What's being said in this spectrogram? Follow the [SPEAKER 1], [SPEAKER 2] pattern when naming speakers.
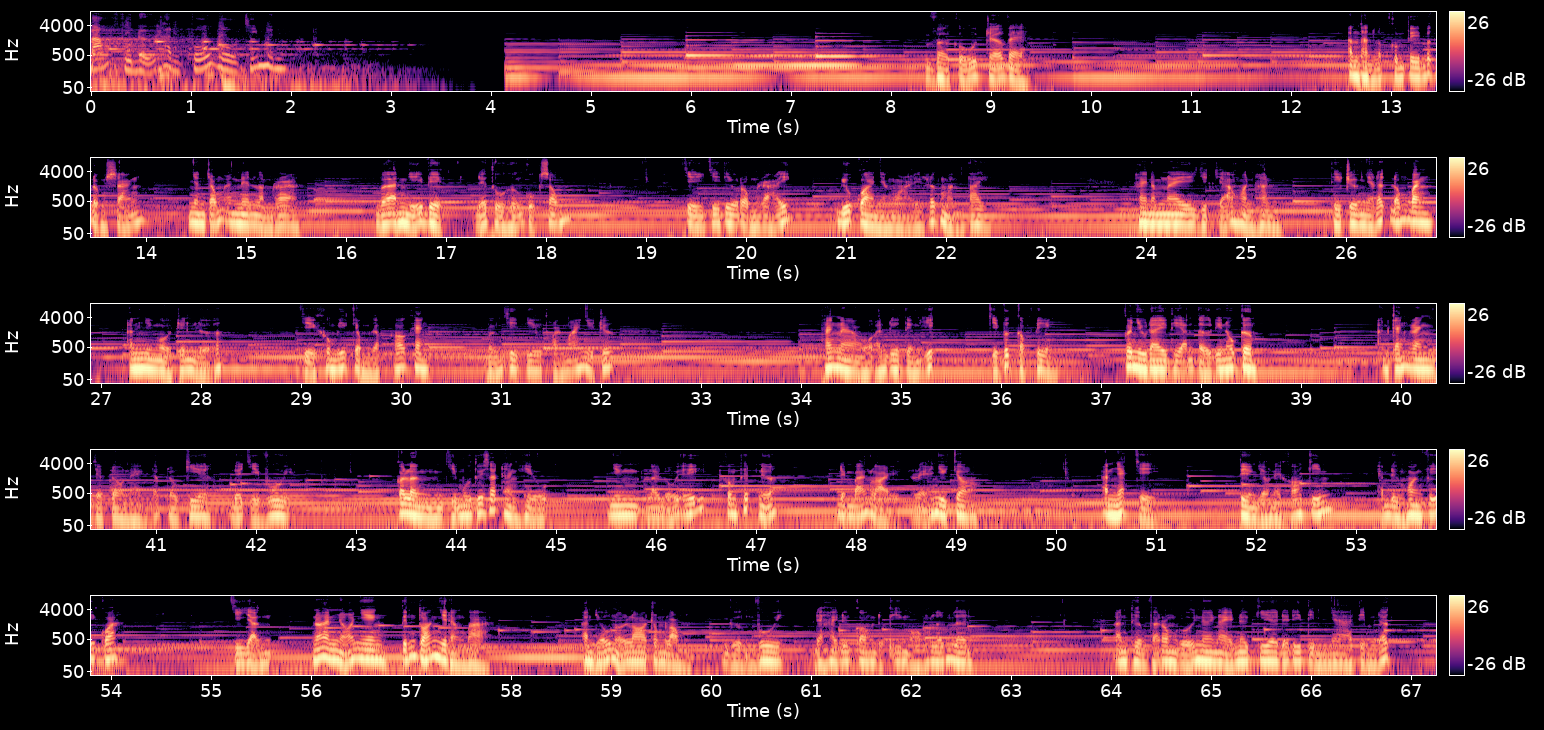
[SPEAKER 1] báo phụ nữ thành phố Hồ Chí Minh.
[SPEAKER 2] Vợ cũ trở về Anh thành lập công ty bất động sản, nhanh chóng ăn nên làm ra. Vợ anh nghỉ việc để thụ hưởng cuộc sống. Chị chi tiêu rộng rãi, biếu quà nhà ngoại rất mạnh tay. Hai năm nay dịch giả hoành hành, thị trường nhà đất đóng băng, anh như ngồi trên lửa. Chị không biết chồng gặp khó khăn, vẫn chi tiêu thoải mái như trước. Tháng nào anh đưa tiền ít, chị vứt cọc tiền. Có nhiều đây thì anh tự đi nấu cơm. Anh cắn răng giật đầu này đập đầu kia để chị vui. Có lần chị mua túi sách hàng hiệu, nhưng lại đổi ý, không thích nữa, đem bán lại rẻ như cho. Anh nhắc chị, tiền dạo này khó kiếm, em đừng hoang phí quá. Chị giận, nói anh nhỏ nhen, tính toán như đàn bà. Anh giấu nỗi lo trong lòng, gượng vui để hai đứa con được yên ổn lớn lên. Anh thường phải rong ruổi nơi này nơi kia để đi tìm nhà, tìm đất.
